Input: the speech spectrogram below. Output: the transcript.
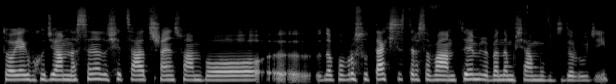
to jak wychodziłam na scenę, to się cała trzęsłam, bo e, no po prostu tak się stresowałam tym, że będę musiała mówić do ludzi.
